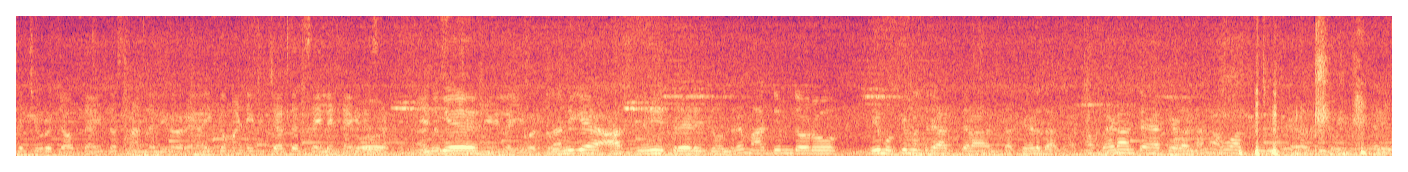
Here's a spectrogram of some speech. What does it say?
ಸಚಿವರು ಜವಾಬ್ದಾರಿಯುತ ಸ್ಥಾನದಲ್ಲಿರೋರೆ. ಹೈಕಮಾಂಡ್ ಈ ವಿಚಾರದಲ್ಲಿ ಸೈಲೆಂಟ್ ಆಗಿದೆ ನನಗೆ ನನಗೆ ಆ ಸ್ನೇಹಿತರು ಹೇಳಿದ್ದು ಅಂದರೆ ಮಾಧ್ಯಮದವರು ಈ ಮುಖ್ಯಮಂತ್ರಿ ಆಗ್ತೀರಾ ಅಂತ ಕೇಳಿದಾಗ ನಾವು ಬೇಡ ಅಂತ ಯಾಕೆ ಹೇಳೋಣ? ನಾವು ಆಗ್ತೀವಿ ಅಂತ ಹೇಳ್ತೀವಿ.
